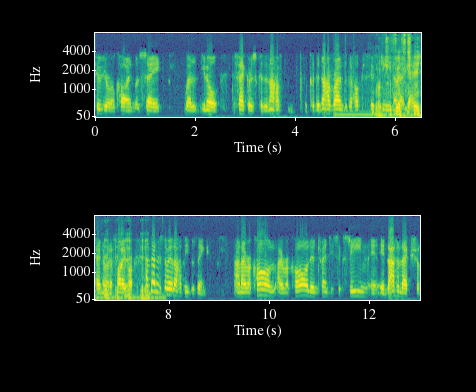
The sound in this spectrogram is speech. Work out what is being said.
two euro coin will say, well, you know, the feckers could they not have could they not have rounded it up to fifteen and I get a tenner and a yeah, fiver? yeah. And that is the way a lot of people think. And I recall I recall in 2016 in, in that election,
